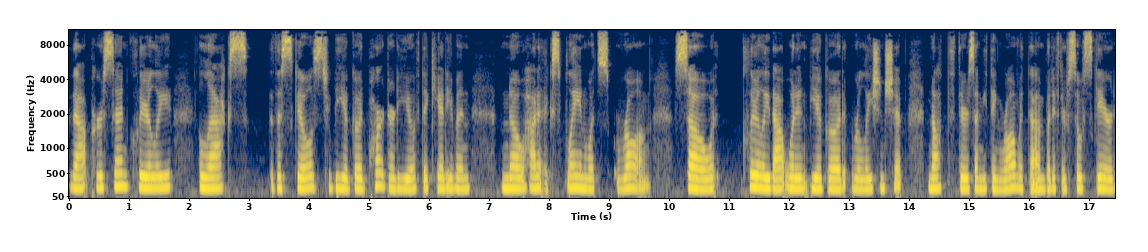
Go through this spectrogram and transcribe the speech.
that person clearly lacks the skills to be a good partner to you if they can't even know how to explain what's wrong. So clearly that wouldn't be a good relationship. Not that there's anything wrong with them, but if they're so scared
